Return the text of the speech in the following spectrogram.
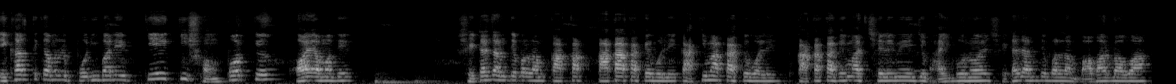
এখান থেকে আমাদের পরিবারের কে কি সম্পর্কে হয় আমাদের। সেটা জানতে পারলাম। কাকা কাকা কাকে বলে, কাকিমা কাকে বলে? কাকা কাকিমার ছেলে মেয়ে যে ভাই বোন হয়, সেটা জানতে পারলাম। বাবার বাবা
